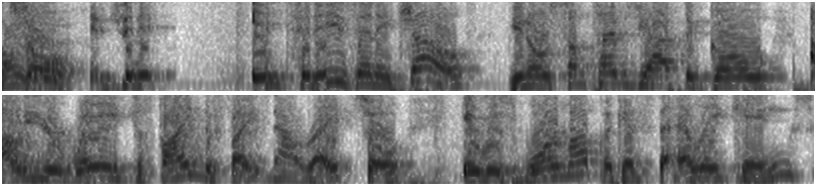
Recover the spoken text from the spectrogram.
Oh, so in, in today's NHL, you know, sometimes you have to go out of your way to find a fight now, right? So it was warm up against the LA Kings.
